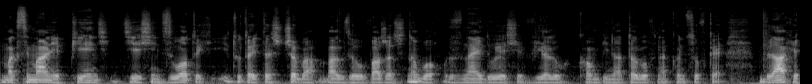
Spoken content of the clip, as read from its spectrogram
maksymalnie 5-10 zł i tutaj też trzeba bardzo uważać, no bo znajduje się wielu kombinatorów na końcówkę blachy.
